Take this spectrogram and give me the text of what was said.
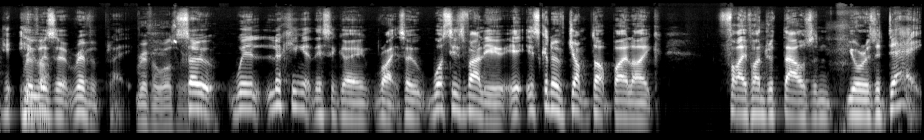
He, he was at River Plate. River was. So we're looking at this and going, right, so what's his value? It- It's going to have jumped up by like 500,000 euros a day.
